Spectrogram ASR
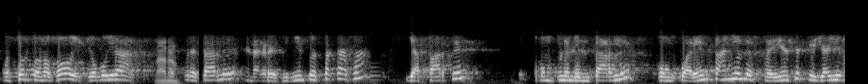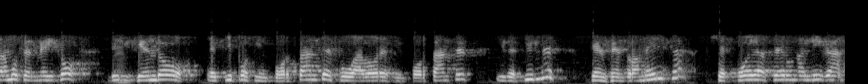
pues tonto no soy. Yo voy a ir a expresarle el agradecimiento a esta casa y aparte complementarle con 40 años de experiencia que ya llevamos en México dirigiendo equipos importantes, jugadores importantes y decirles que en Centroamérica se puede hacer una liga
